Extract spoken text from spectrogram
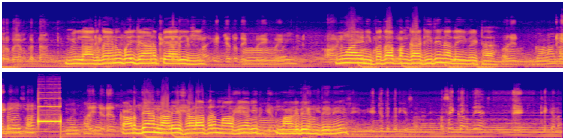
ਤਰਵਹਿਮ ਕੱਢਾਂਗੇ। ਮੈਨੂੰ ਲੱਗਦਾ ਇਹਨੂੰ ਬਾਈ ਜਾਨ ਪਿਆਰੀ ਨਹੀਂ। ਨਾ ਇੱਜ਼ਤ ਦੇਖੋ ਜੀ ਕੋਈ ਇਹਨੂੰ ਆਏ ਨਹੀਂ ਪਤਾ ਪੰਗਾ ਕਿਹਦੇ ਨਾਲ ਲਈ ਬੈਠਾ। ਅਸੀਂ ਗਾਲਾਂ ਕੱਢ ਅਸੀਂ ਕੱਢਦੇ ਆ ਨਾਲੇ ਸਾਲਾ ਫਿਰ ਮਾਫੀਆਂ ਵੀ ਮੰਗਦੇ ਹੁੰਦੇ ਨੇ। ਅਸੀਂ ਇੱਜ਼ਤ ਕਰੀਏ ਸਾਰਿਆਂ ਦੀ। ਅਸੀਂ ਕਰਦੇ ਹਾਂ ਜੀ। ਠੀਕ ਹੈ ਨਾ?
